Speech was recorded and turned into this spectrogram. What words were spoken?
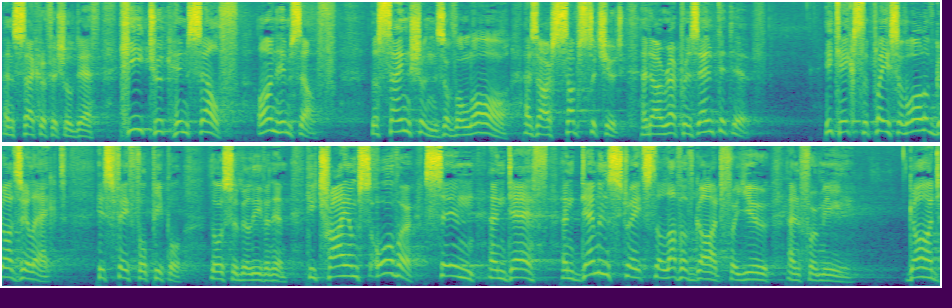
and sacrificial death, he took himself on himself the sanctions of the law as our substitute and our representative. He takes the place of all of God's elect, his faithful people, those who believe in him. He triumphs over sin and death and demonstrates the love of God for you and for me. God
